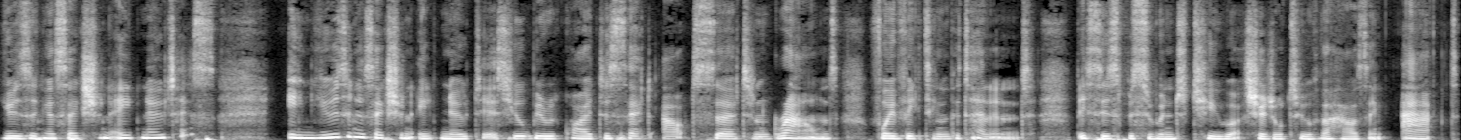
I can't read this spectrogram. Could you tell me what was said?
using a Section 8 notice. In using a Section 8 notice, you'll be required to set out certain grounds for evicting the tenant. This is pursuant to uh, Schedule 2 of the Housing Act.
